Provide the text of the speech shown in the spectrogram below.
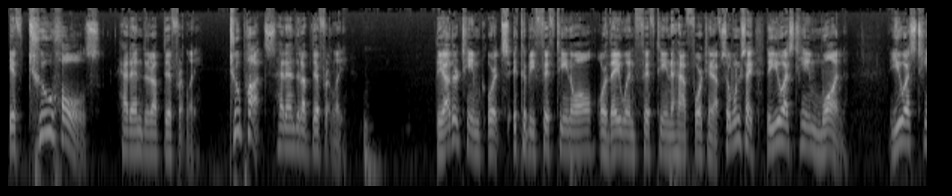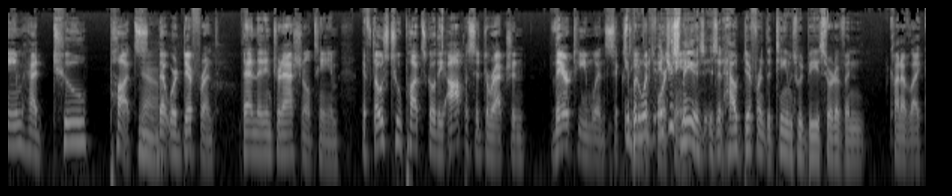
If two holes had ended up differently, two putts had ended up differently, the other team, or it's, it could be 15 all, or they win 15 and a half, 14 and a half. So when you say the U.S. team won, U.S. team had two putts Yeah. that were different than the international team. If those two putts go the opposite direction, their team wins 16 Yeah, but what interests me is is it how different the teams would be, sort of in kind of like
